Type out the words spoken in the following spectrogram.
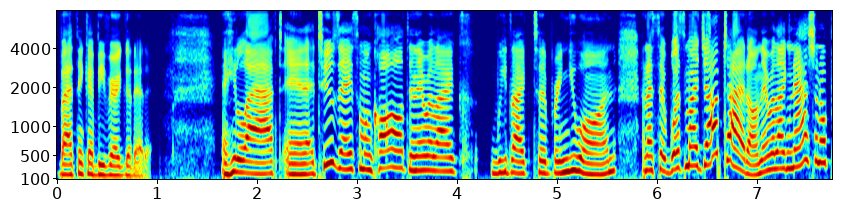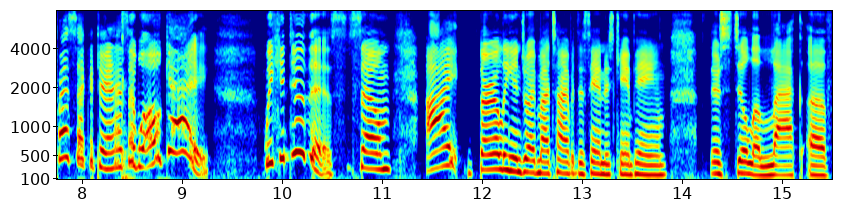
but I think I'd be very good at it. And he laughed. And at Tuesday, someone called and they were like, We'd like to bring you on. And I said, What's my job title? And they were like, National Press Secretary. And I said, Well, okay. We can do this. So I thoroughly enjoyed my time at the Sanders campaign. There's still a lack of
